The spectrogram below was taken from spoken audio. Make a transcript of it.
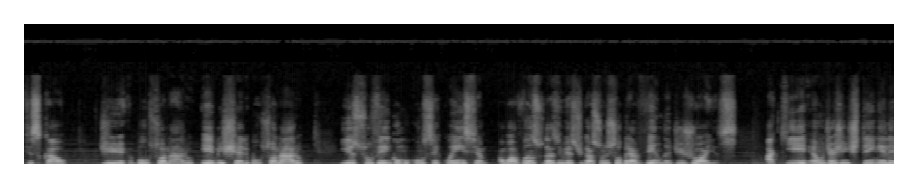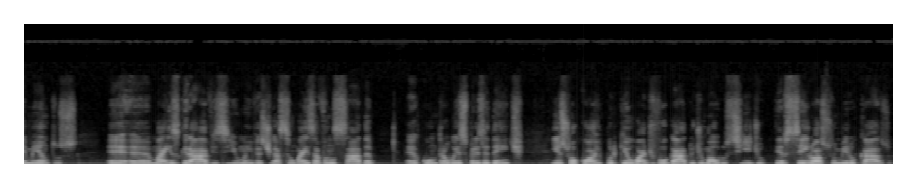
fiscal de Bolsonaro e Michele Bolsonaro, isso vem como consequência ao avanço das investigações sobre a venda de joias. Aqui é onde a gente tem elementos é, é, mais graves e uma investigação mais avançada é, contra o ex-presidente. Isso ocorre porque o advogado de Mauro Cídio, terceiro a assumir o caso,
